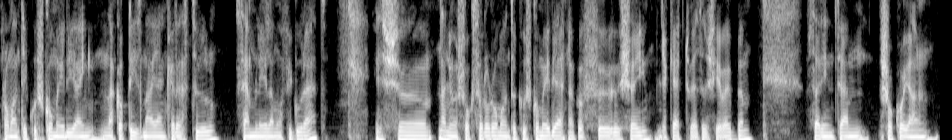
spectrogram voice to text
romantikus komédiáinknak a prizmáján keresztül szemlélem a figurát, és nagyon sokszor a romantikus komédiáknak a főhősei, ugye 2000-es években szerintem sok olyan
